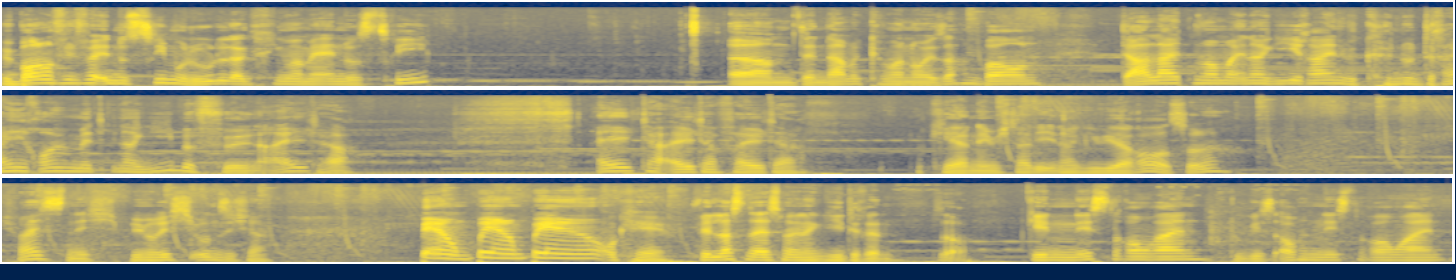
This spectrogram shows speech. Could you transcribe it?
wir bauen auf jeden Fall Industriemodule, dann kriegen wir mehr Industrie. Ähm, denn damit können wir neue Sachen bauen. Da leiten wir mal Energie rein. Wir können nur drei Räume mit Energie befüllen, Alter. Alter, alter Falter. Okay, dann nehme ich da die Energie wieder raus, oder? Ich weiß es nicht. Ich bin mir richtig unsicher. Okay, wir lassen da erstmal Energie drin. So, gehen in den nächsten Raum rein. Du gehst auch in den nächsten Raum rein.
